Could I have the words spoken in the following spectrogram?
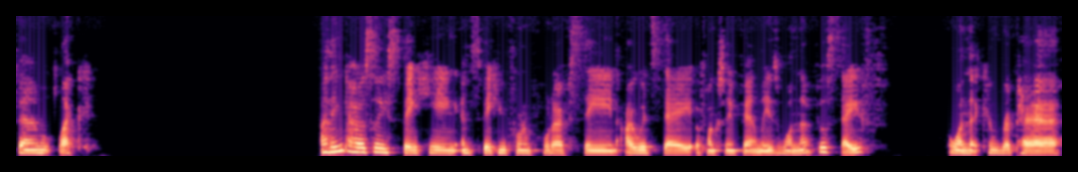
fam like I think personally speaking and speaking from what I've seen, I would say a functioning family is one that feels safe, one that can repair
